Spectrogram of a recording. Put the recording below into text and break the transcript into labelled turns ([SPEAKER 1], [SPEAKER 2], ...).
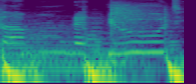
[SPEAKER 1] สำเร็จอยู่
